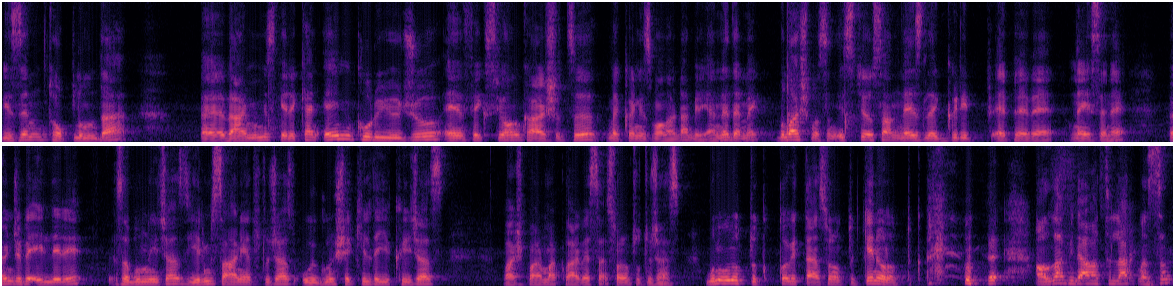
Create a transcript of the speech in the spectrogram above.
bizim toplumda e, vermemiz gereken en koruyucu enfeksiyon karşıtı mekanizmalardan biri. Yani ne demek? Bulaşmasın istiyorsan nezle, grip, HPV neyse ne. Önce bir elleri sabunlayacağız. 20 saniye tutacağız. Uygun şekilde yıkayacağız. Baş parmaklar vesaire sonra tutacağız. Bunu unuttuk. Covid'den sonra unuttuk. Gene unuttuk. Allah bir daha hatırlatmasın.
